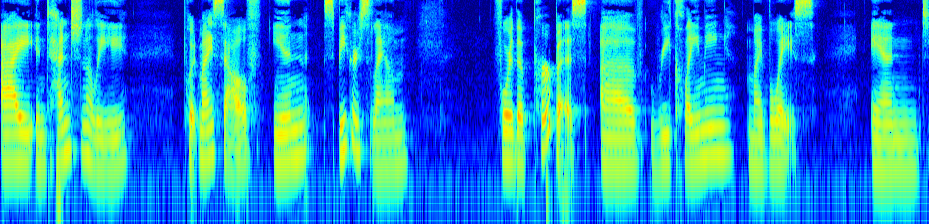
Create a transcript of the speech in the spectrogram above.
I intentionally put myself in Speaker Slam for the purpose of reclaiming my voice and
